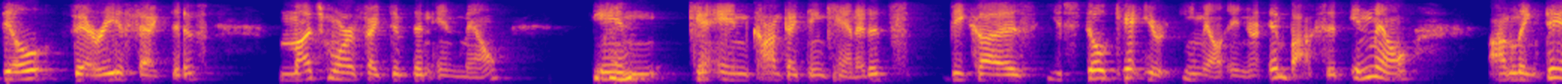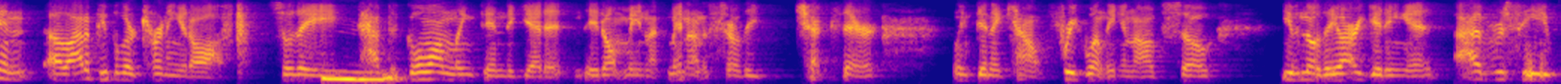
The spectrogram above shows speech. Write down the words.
still very effective, much more effective than InMail in mm-hmm. in contacting candidates because you still get your email in your inbox. And InMail on LinkedIn, a lot of people are turning it off, so they mm-hmm. have to go on LinkedIn to get it. They don't may not, may not necessarily check their LinkedIn account frequently enough. So even though they are getting it, I've received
